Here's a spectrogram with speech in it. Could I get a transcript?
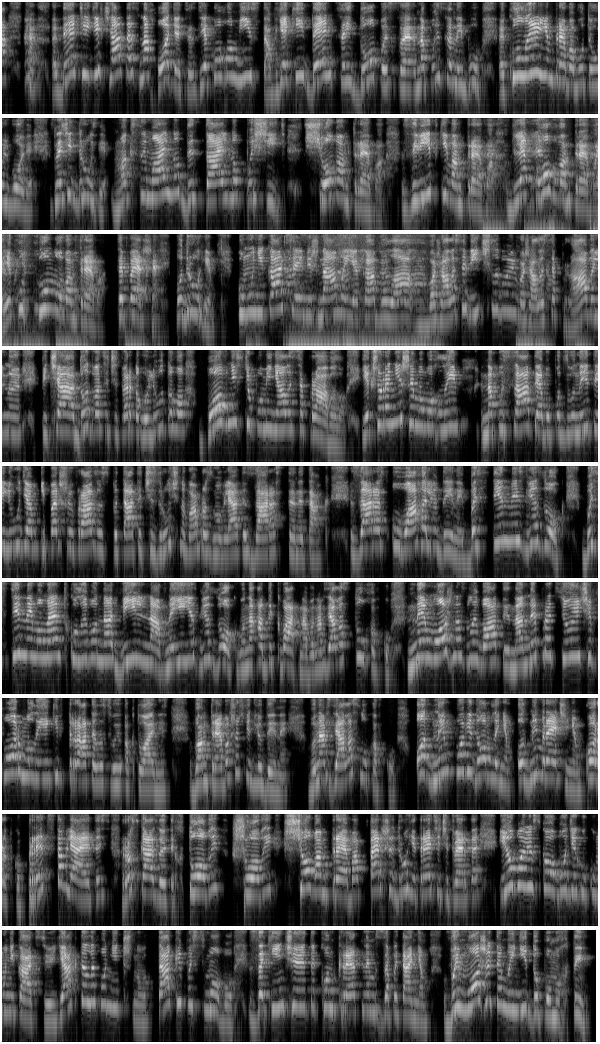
де ті дівчата знаходяться, з якого міста, в який день цей допис е, написаний був, е, коли їм треба бути у Львові. Значить, друзі, максимально детально пишіть, що вам треба, звідки вам треба, для кого вам треба, яку суму вам треба. Це перше. По-друге, комунікація між нами, яка була вважалася вічливою, вважалася правильною. Під час до 24 лютого повністю помінялися правила. Якщо раніше ми могли написати або подзвонити людям і першою фразою спитати, чи зручно вам розмовляти, зараз це не так. Зараз увага людини, безцінний зв'язок, безцінний момент, коли вона вільна, в неї є зв'язок, вона адекватна, вона взяла слухавку. Не можна зливати на непрацюючі формули, які втратили свою актуальність. Вам треба щось від людини. Вона взяла слухавку одним повідомленням, одним реченням, коротко представляєтесь, розказуєте, хто ви, що ви, що вам треба, перше, друге, третє, четверте, і обов'язково будь-яку комунікацію, як телефонічну, так і письмову, закінчуєте конкретним запитанням. Ви можете мені допомогти?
